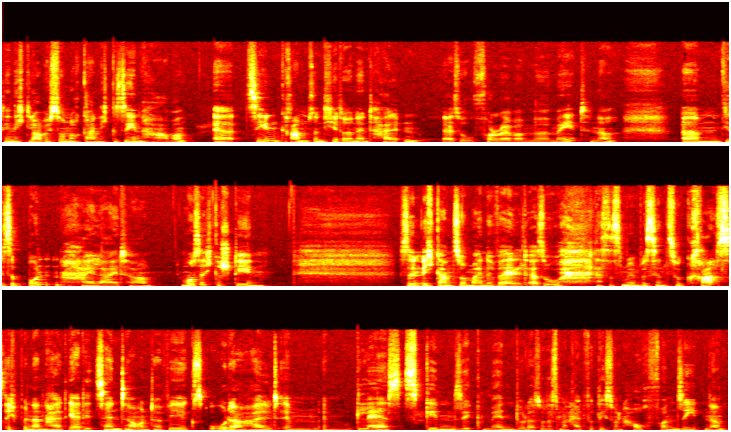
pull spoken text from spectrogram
den ich glaube ich so noch gar nicht gesehen habe. Äh, 10 Gramm sind hier drin enthalten, also Forever Mermaid. Ne? Ähm, diese bunten Highlighter, muss ich gestehen, sind nicht ganz so meine Welt. Also das ist mir ein bisschen zu krass. Ich bin dann halt eher dezenter unterwegs oder halt im, im Glass-Skin-Segment oder so, dass man halt wirklich so einen Hauch von sieht, ne?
